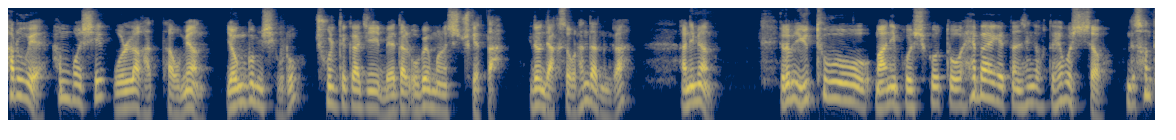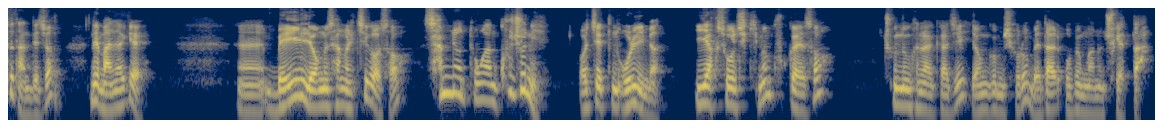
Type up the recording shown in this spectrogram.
하루에 한 번씩 올라갔다 오면 연금식으로 죽을 때까지 매달 500만 원씩 주겠다. 이런 약속을 한다든가. 아니면 여러분 유튜브 많이 보시고 또 해봐야겠다는 생각도 해보시죠. 근데 선뜻 안 되죠? 근데 만약에 매일 영상을 찍어서 3년 동안 꾸준히 어쨌든 올리면 이 약속을 지키면 국가에서 죽는 그날까지 연금식으로 매달 500만 원 주겠다.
